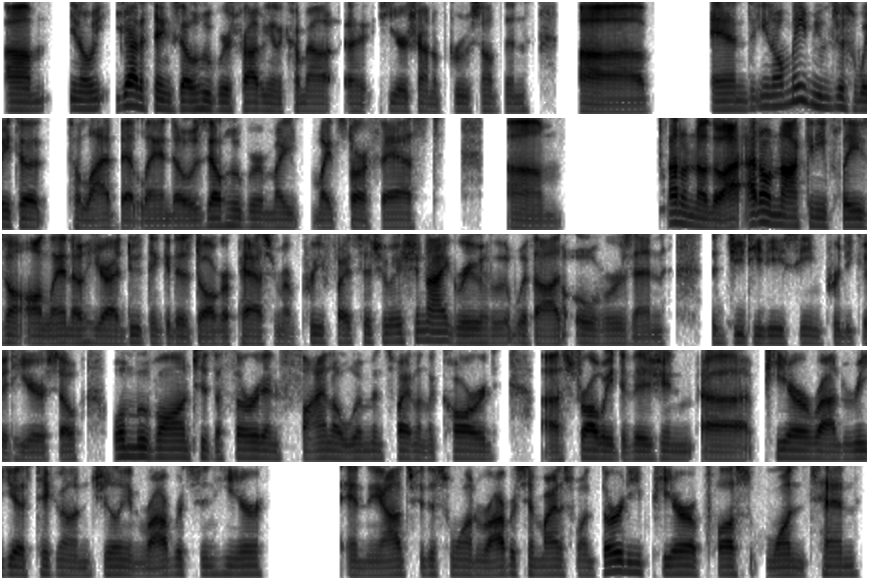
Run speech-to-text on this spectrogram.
um, you know, you got to think Zellhuber is probably going to come out uh, here trying to prove something. Uh, and you know, maybe just wait to to live bet Lando. Zellhuber might might start fast. Um, I don't know though. I, I don't knock any plays on, on Lando here. I do think it is dog or pass from a pre-fight situation. I agree with with odd overs and the GTD seem pretty good here. So we'll move on to the third and final women's fight on the card, uh, strawweight division. Uh, Pierre Rodriguez taking on Jillian Robertson here. And the odds for this one, Robertson minus 130, Pierre plus 110.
